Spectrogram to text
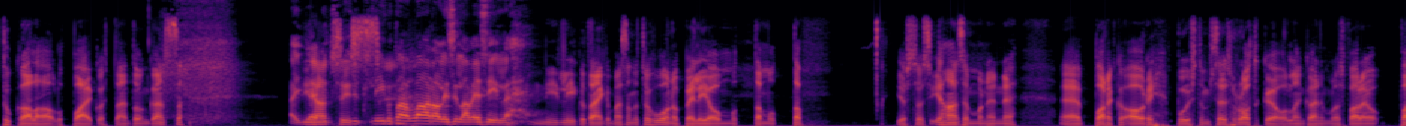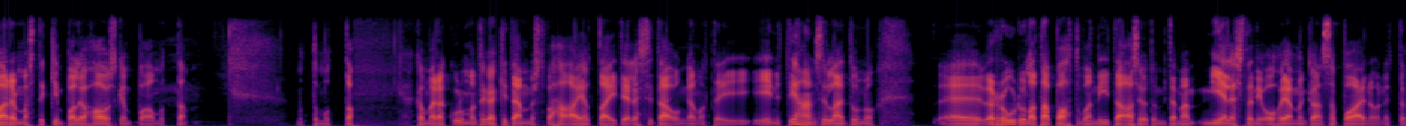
tukalaa ollut paikoittain ton kanssa. Ja, ja nyt, siis, nyt liikutaan vaarallisilla vesillä. Niin liikutaan, enkä mä sano, että se huono peli on, mutta, mutta jos se olisi ihan semmoinen ne eh, Park Auri puisto, missä olisi rotkoja ollenkaan, niin mulla olisi varmastikin paljon hauskempaa, mutta, mutta, mutta kamerakulmat ja kaikki tämmöistä vähän aiheuttaa itselle sitä ongelmaa, että ei, ei nyt ihan sillä tunnu ruudulla tapahtuvan niitä asioita, mitä mä mielestäni ohjaimen kanssa painoin, että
